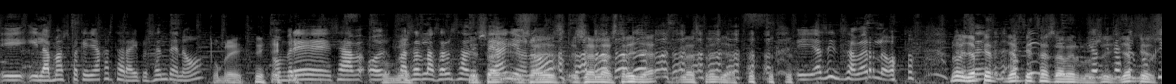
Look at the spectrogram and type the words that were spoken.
Y, y la más pequeñaja estará ahí presente, ¿no? Hombre, Hombre, esa Hombre, va a ser la salsa de este año, esa ¿no? Es, esa es la estrella, la estrella. y ya sin saberlo. No, ya se- ya Ah, sí, a saberlo, Ya sí, ya a hacer empie- sí,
